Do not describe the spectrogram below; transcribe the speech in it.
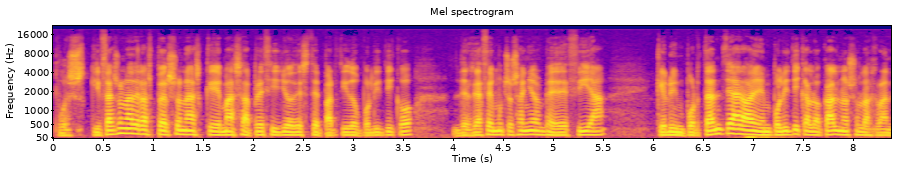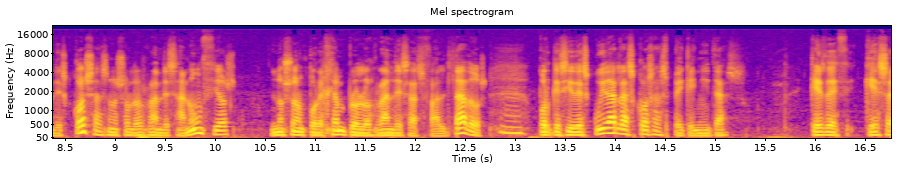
pues quizás una de las personas que más aprecio yo de este partido político, desde hace muchos años me decía que lo importante en política local no son las grandes cosas, no son los grandes anuncios, no son, por ejemplo, los grandes asfaltados, porque si descuidas las cosas pequeñitas, que es dec- que eso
